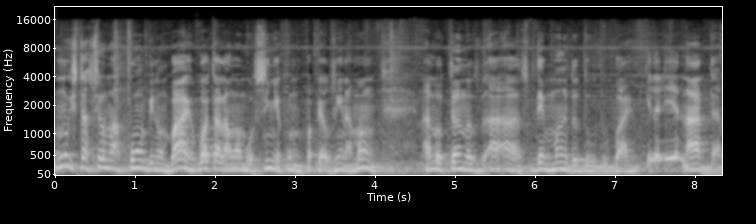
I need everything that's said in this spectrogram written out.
Um estaciona uma Kombi num bairro, bota lá uma mocinha com um papelzinho na mão, anotando as, as demandas do, do, bairro. Aquilo ali é nada.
